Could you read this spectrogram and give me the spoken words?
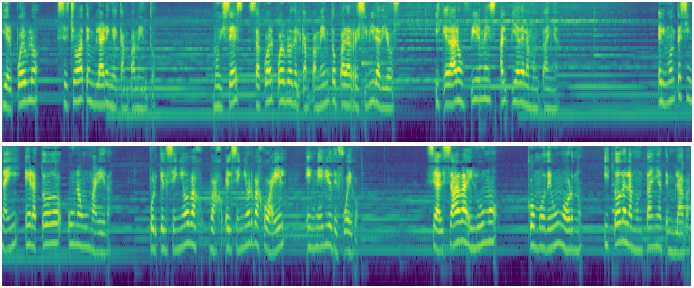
y el pueblo se echó a temblar en el campamento. Moisés sacó al pueblo del campamento para recibir a Dios, y quedaron firmes al pie de la montaña. El monte Sinaí era todo una humareda, porque el Señor bajó, el Señor bajó a él en medio de fuego. Se alzaba el humo como de un horno, y toda la montaña temblaba.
